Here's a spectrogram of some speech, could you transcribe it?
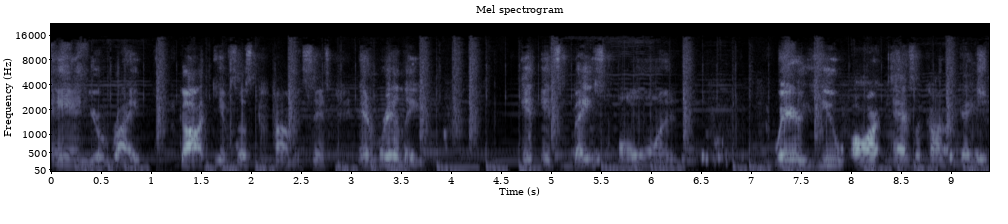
And you're right, God gives us common sense. And really, it, it's based on where you are as a congregation.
